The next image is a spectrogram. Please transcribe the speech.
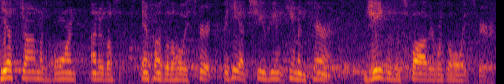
Yes, John was born under the influence of the Holy Spirit, but he had two human parents. Jesus' father was the Holy Spirit.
